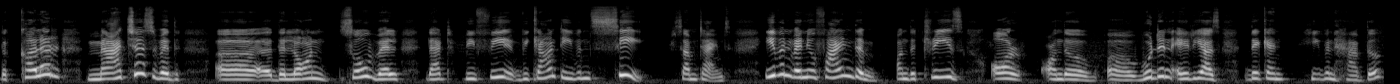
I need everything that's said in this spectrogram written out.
The color matches with uh, the lawn so well that we feel we can't even see sometimes. Even when you find them on the trees or on the uh, wooden areas, they can even have the,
